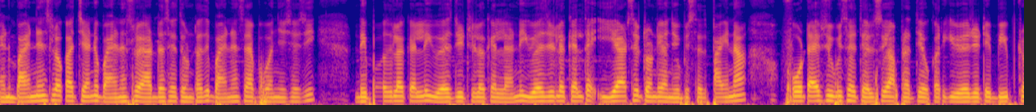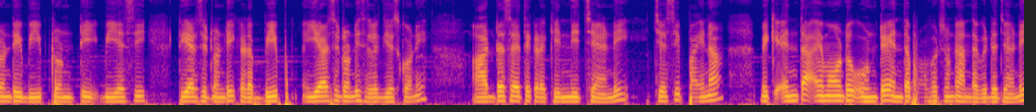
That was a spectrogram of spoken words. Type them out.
అండ్ బైనాన్స్లోకి వచ్చేయండి. బైనాన్స్లో అడ్రస్ అయితే ఉంటుంది. బైనాన్స్ యాప్ ఓపెన్ చేసేసి డిపాజిట్లోకి వెళ్ళి యూఎస్డిటీలోకి వెళ్ళండి. యూఎస్డిటీలోకి వెళ్తే ఈఆర్సీ ట్వంటీ అని చూపిస్తుంది. పైన ఫోర్ టైప్స్ చూపిస్తే తెలుసు ఆ ప్రతి ఒక్కరికి. USDT BEP twenty BEP twenty BSC TRC twenty ఇక్కడ బీప్ ఈఆర్సీ ట్వంటీ సెలెక్ట్ చేసుకొని ఆ అడ్రస్ అయితే ఇక్కడ కింద ఇచ్చేయండి. ఇచ్చేసి పైన మీకు ఎంత అమౌంట్ ఉంటే ఎంత ప్రాఫిట్స్ ఉంటే అంత విడ్డా చేయండి.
